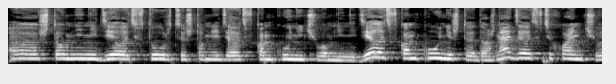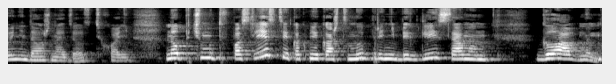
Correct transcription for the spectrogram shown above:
э, что мне не делать в Турции, что мне делать в Канкуне, чего мне не делать в Канкуне, что я должна делать в Тихуане, чего я не должна делать в Тихуане. Но почему-то впоследствии, как мне кажется, мы пренебрегли самым главным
